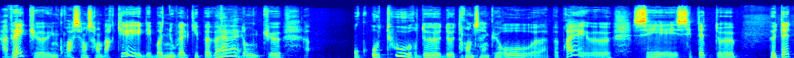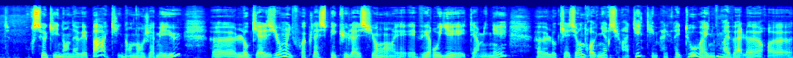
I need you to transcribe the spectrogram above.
avec une croissance embarquée et des bonnes nouvelles qui peuvent aller. Donc, autour de, de, 35 euros à peu près, c'est peut-être peut-être ceux qui n'en avaient pas, qui n'en ont jamais eu, euh, l'occasion, une fois que la spéculation est verrouillée et terminée, euh, l'occasion de revenir sur un titre qui, malgré tout, a une vraie valeur euh,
